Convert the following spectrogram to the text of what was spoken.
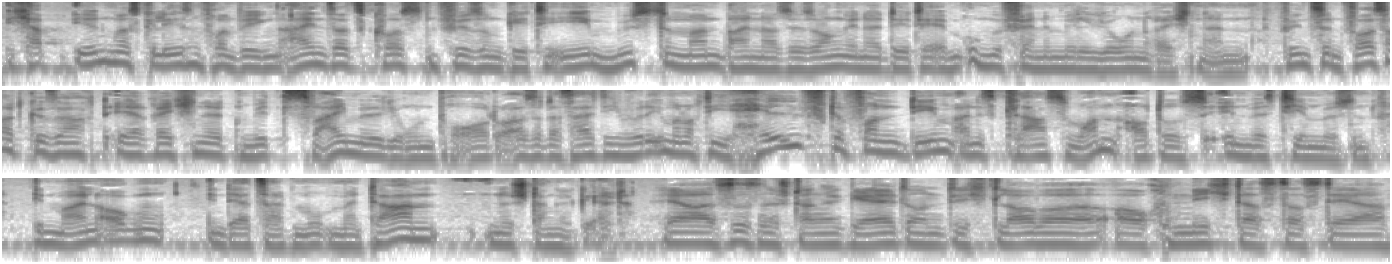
Ich habe irgendwas gelesen von wegen Einsatzkosten für so ein GTE müsste man bei einer Saison in der DTM ungefähr eine Million rechnen. Vincent Voss hat gesagt, er rechnet mit zwei Millionen pro Auto. Also das heißt, ich würde immer noch die Hälfte von dem eines Class One Autos investieren müssen. In meinen Augen in der Zeit momentan eine Stange Geld. Ja, es ist eine Stange Geld und ich glaube auch nicht, dass das der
